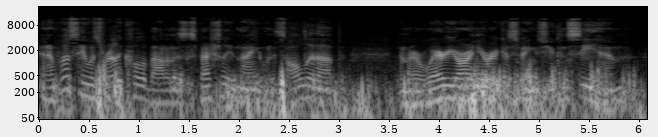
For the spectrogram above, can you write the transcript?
And I will say what's really cool about him is, especially at night when it's all lit up, no matter where you are in Eureka Springs, you can see him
